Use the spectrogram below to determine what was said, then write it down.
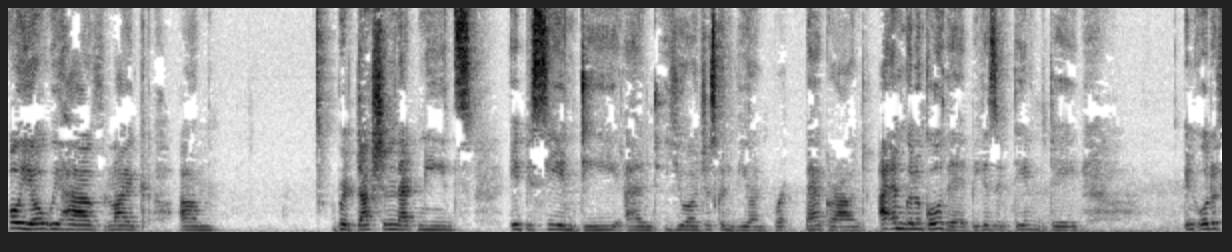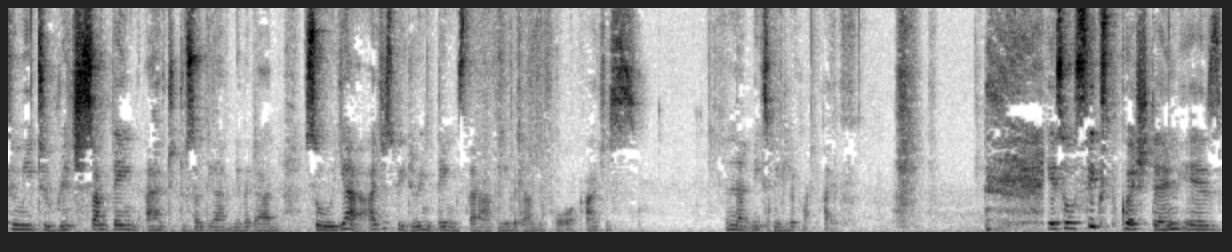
oh, yo, we have like, um, production that needs a, B, C, and D, and you are just going to be on background, I am going to go there because at the end of the day, in order for me to reach something, I have to do something I've never done. So yeah, I just be doing things that I've never done before. I just, and that makes me live my life. okay, so sixth question is,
